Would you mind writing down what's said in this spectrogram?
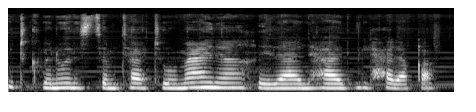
وتكونون استمتعتوا معنا خلال هذه الحلقة.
